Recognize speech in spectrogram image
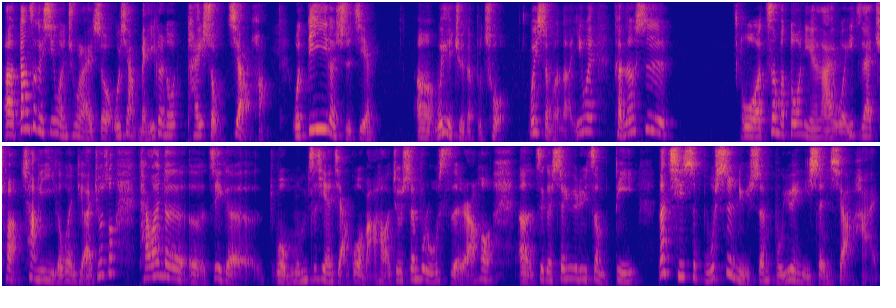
呃，当这个新闻出来的时候，我想每一个人都拍手叫好。我第一个时间，呃，我也觉得不错。为什么呢？因为可能是我这么多年来，我一直在创倡议一个问题啊，就是说，台湾的呃，这个我我们之前讲过嘛，哈，就生不如死，然后呃，这个生育率这么低，那其实不是女生不愿意生小孩。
